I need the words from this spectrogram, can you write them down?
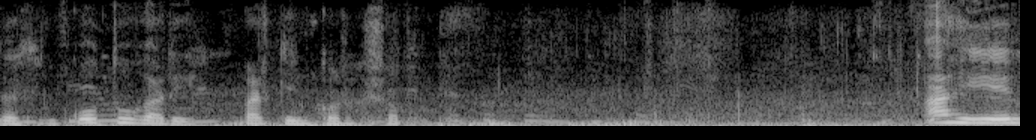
দেখেন কত গাড়ি পার্কিং করা সব। আহিল।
